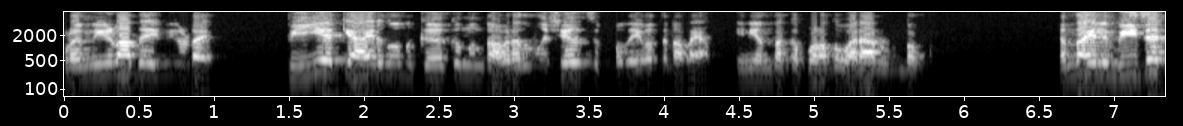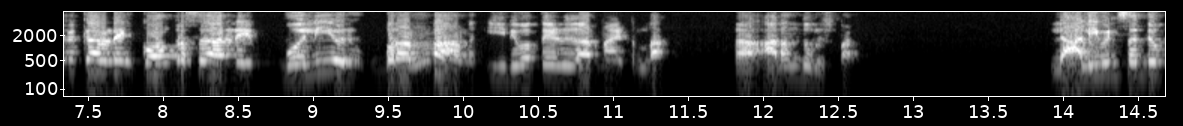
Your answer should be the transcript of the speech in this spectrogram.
പ്രമീള ദേവിയുടെ പി എ ഒക്കെ ആയിരുന്നു എന്ന് കേൾക്കുന്നുണ്ട്. അവരത് നിഷേധിച്ചിട്ടുണ്ട്. ദൈവത്തിന് അറിയാം. ഇനി എന്തൊക്കെ പുറത്ത് വരാനുണ്ടെന്ന്. എന്തായാലും ബി ജെ പിക്കാരുടെയും കോൺഗ്രസ്സുകാരുടെയും വലിയൊരു ബ്രണ്ടാണ് ഈ ഇരുപത്തിയേഴുകാരനായിട്ടുള്ള അനന്തകൃഷ്ണൻ. ലാലി വിൻസെന്റും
